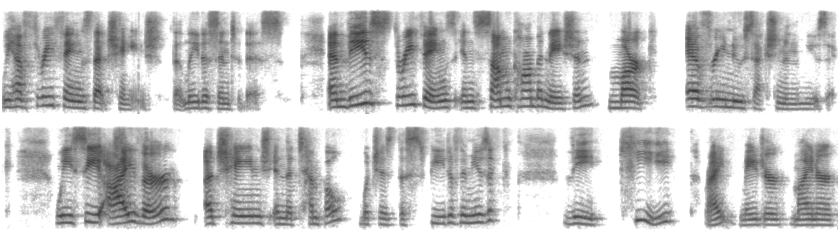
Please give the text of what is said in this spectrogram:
we have three things that change that lead us into this. And these three things, in some combination, mark every new section in the music. We see either a change in the tempo, which is the speed of the music, the key, right? Major, minor,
